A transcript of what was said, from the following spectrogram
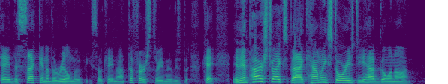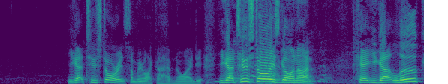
okay? The second of the real movies, okay? Not the first three movies, but okay. In Empire Strikes Back, how many stories do you have going on? You got two stories. Some you are like, I have no idea. You got two stories going on. Okay, you got Luke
